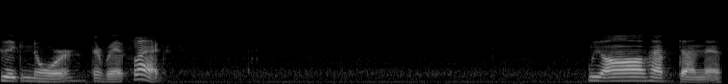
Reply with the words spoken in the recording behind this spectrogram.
to ignore the red flags? We all have done this.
